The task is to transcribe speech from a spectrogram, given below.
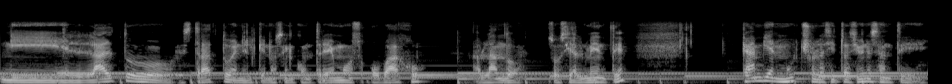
ni el alto estrato en el que nos encontremos o bajo, hablando socialmente, cambian mucho las situaciones ante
